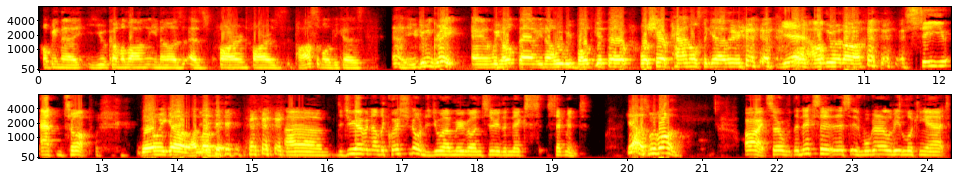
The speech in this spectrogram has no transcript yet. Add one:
hoping that you come along, you know, as as far and far as possible because yeah, you're doing great, and we hope that you know we, we both get there. We'll share panels together. Yeah, we'll, we'll do it all. See you at the top. there we go. I love it. Um, did you have another question, or did you want to move on to the next segment? yeah, let's move on. All right, so the next this is we're going to be looking at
